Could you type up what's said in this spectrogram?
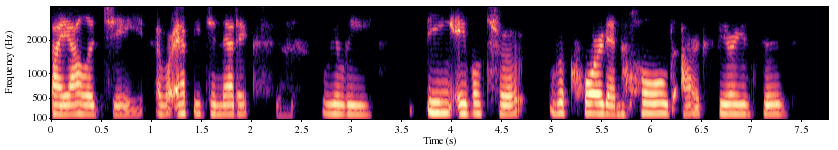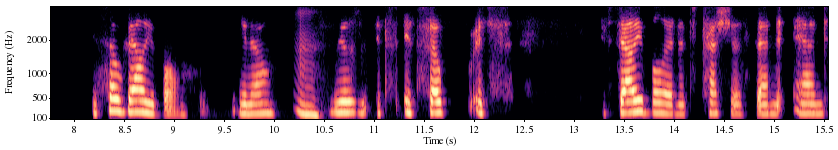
biology or epigenetics really being able to record and hold our experiences is so valuable you know mm. really it's it's so it's it's valuable and it's precious and and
